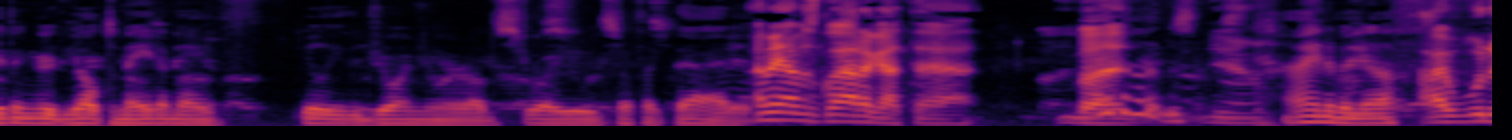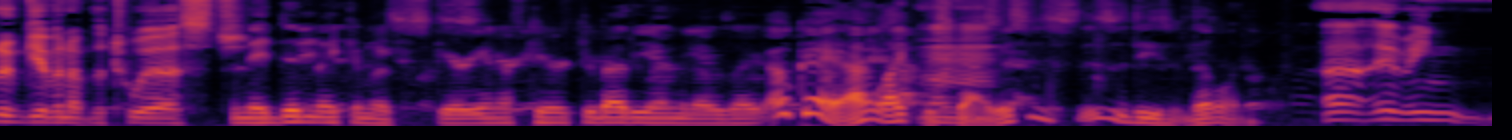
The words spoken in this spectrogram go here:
giving her the ultimatum of you'll either join me or I'll destroy you and stuff like that. It, I mean, I was glad I got that, but I thought it was you know, kind of enough. I would have given up the twist. and they did make him a scary enough character by the end that I was like, okay, I like this Mm-hmm. guy. This is this is a decent villain. Uh, I mean,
